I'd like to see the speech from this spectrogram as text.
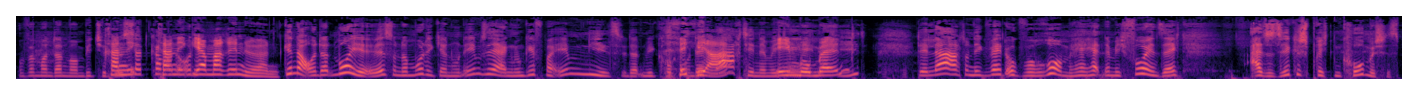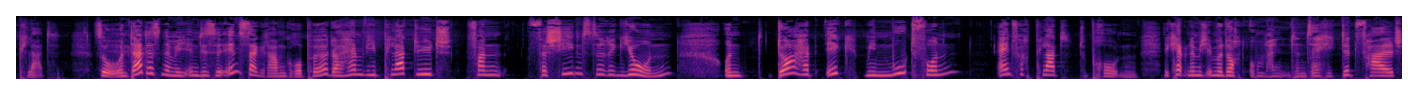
Und wenn man dann mal ein bisschen Kann Lust ich, hat, kann, kann man ich und, ja mal reinhören. Genau, und das Neue ist, und da muss ich ja nun eben sagen, nun gib mal eben Nils das Mikrofon. Der Ja, lacht hier nämlich. im der Moment. Lied. Der lacht und ich weiß auch warum. Er hat nämlich vorhin gesagt, also Silke spricht ein komisches Platt. So, und das ist nämlich in diese Instagram-Gruppe, da haben wir Plattdütsch von verschiedenste Regionen und da hab ich meinen Mut gefunden, einfach platt zu broten. Ich hab nämlich immer gedacht, oh Mann, dann sag ich das falsch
